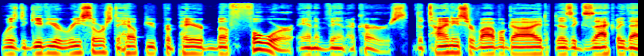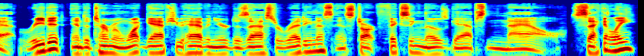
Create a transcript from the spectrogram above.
was to give you a resource to help you prepare before an event occurs. The Tiny Survival Guide does exactly that. Read it and determine what gaps you have in your disaster readiness and start fixing those gaps now. Secondly,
